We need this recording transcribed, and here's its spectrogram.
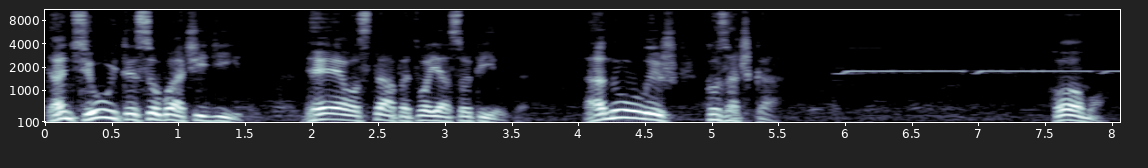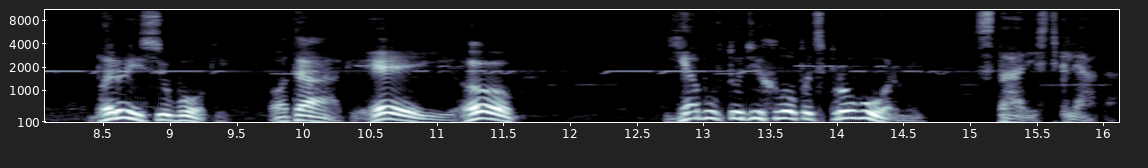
Танцюйте, собачі діти. Де, Остапе, твоя сопілка? Ану лиш козачка. Хомо, бери сюбоки. Отак, гей, гоп. Я був тоді хлопець проворний, старість клята.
